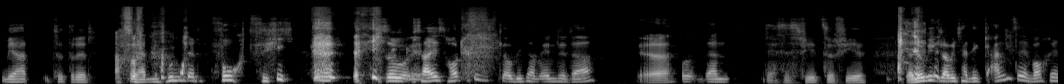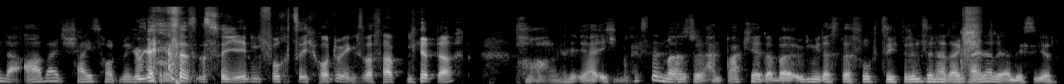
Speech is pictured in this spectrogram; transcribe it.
wir hatten zu dritt, Ach so. wir hatten 150 so scheiß Hot Wings, glaube ich, am Ende da. Ja, Und dann, das ist viel zu viel. Der Lugi, glaube ich, hat die ganze Woche in der Arbeit scheiß Hot Wings Junge, das ist für jeden 50 Hot Wings. Was habt ihr gedacht? Boah, ja, ich weiß nicht mal so ein Bucket, aber irgendwie, dass da 50 drin sind, hat da keiner realisiert.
